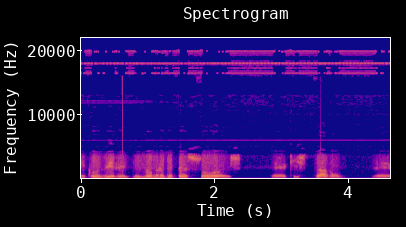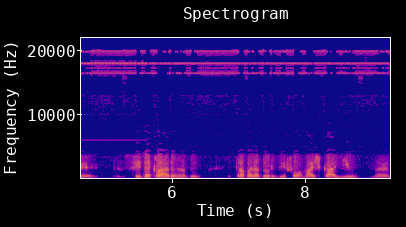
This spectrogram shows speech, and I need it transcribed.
inclusive, o número de pessoas é, que estavam é, se declarando trabalhadores informais caiu. Né?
